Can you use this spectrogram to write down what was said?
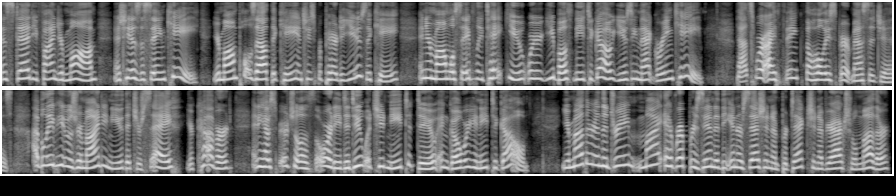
Instead, you find your mom and she has the same key. Your mom pulls out the key and she's prepared to use the key, and your mom will safely take you where you both need to go using that green key. That's where I think the Holy Spirit message is. I believe He was reminding you that you're safe, you're covered, and you have spiritual authority to do what you need to do and go where you need to go. Your mother in the dream might have represented the intercession and protection of your actual mother.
